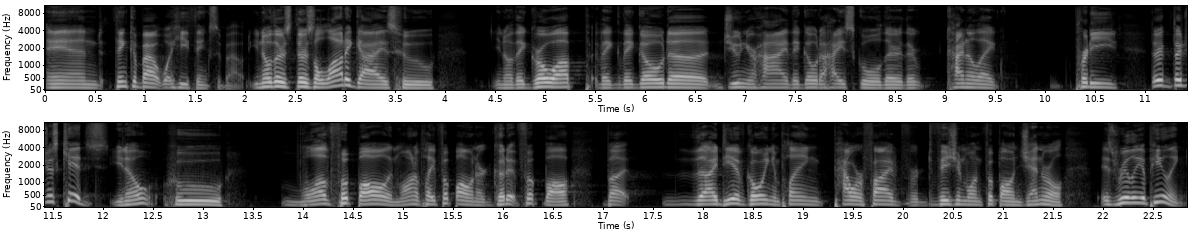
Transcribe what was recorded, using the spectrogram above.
and think about what he thinks about. You know, there's there's a lot of guys who, you know, they grow up, they they go to junior high, they go to high school, they're they're kind of like pretty they're they're just kids, you know, who love football and want to play football and are good at football, but the idea of going and playing Power 5 or Division 1 football in general is really appealing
